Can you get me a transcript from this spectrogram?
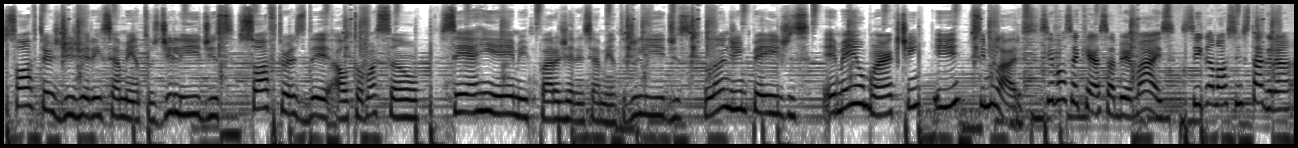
softwares de gerenciamento de leads, softwares de automação, CRM para gerenciamento de leads, landing pages, e-mail marketing e similares. Se você quer saber mais, siga nosso Instagram,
